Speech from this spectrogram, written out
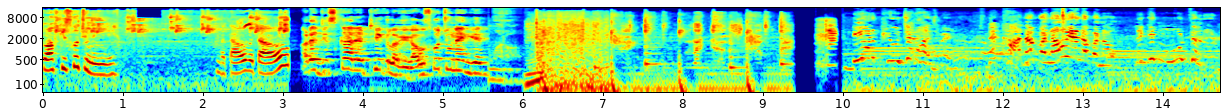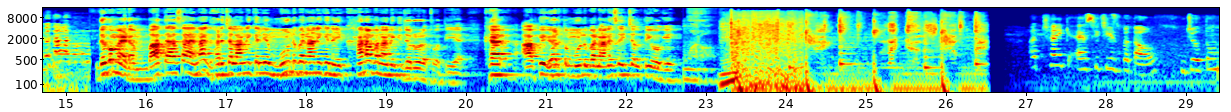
तो आप किसको चुनेंगे? बताओ बताओ। अरे जिसका रेट ठीक लगेगा उसको चुनेंगे। डियर फ्यूचर हस्बैंड मैं खाना बनाऊँ या ना बनाऊँ लेकिन मूड ज़रूर बता देखो मैडम बात ऐसा है ना घर चलाने के लिए मुंड बनाने की नहीं खाना बनाने की ज़रूरत होती है। खैर आपके घर तो मुंड बनाने से ही चलती होगी। ऐसी चीज़ बताओ जो तुम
